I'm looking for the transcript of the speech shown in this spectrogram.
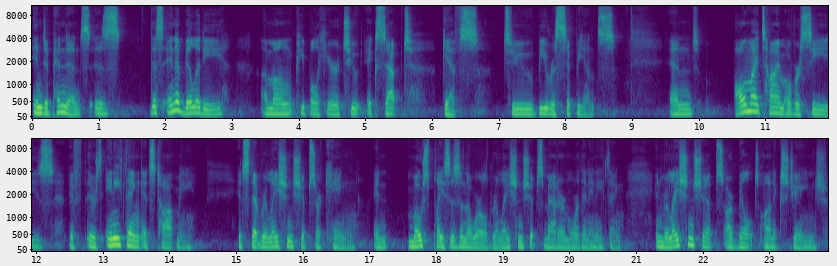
independence is this inability among people here to accept gifts, to be recipients and all my time overseas, if there's anything it's taught me, it's that relationships are king. In most places in the world, relationships matter more than anything. And relationships are built on exchange.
